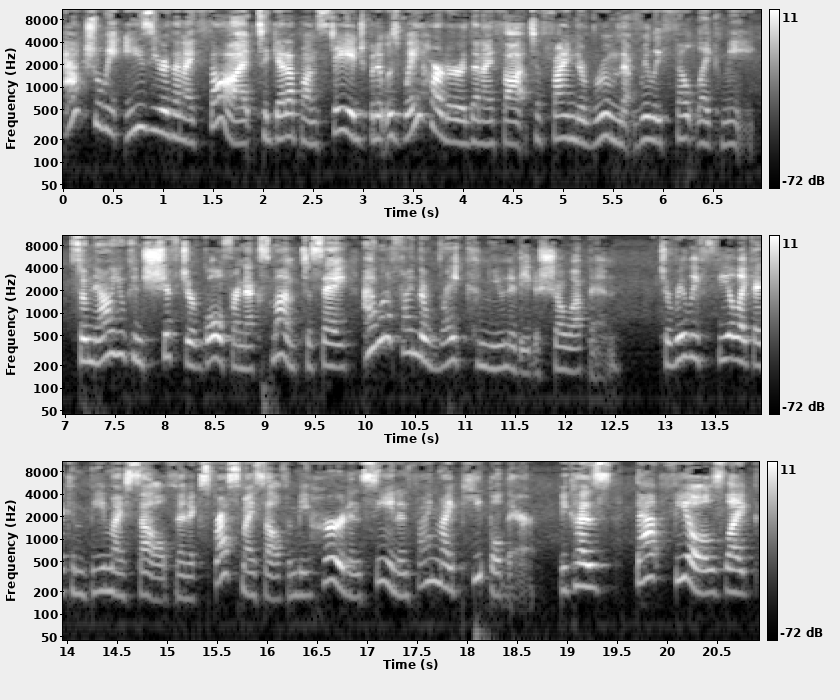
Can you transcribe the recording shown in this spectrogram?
actually easier than I thought to get up on stage, but it was way harder than I thought to find a room that really felt like me. So now you can shift your goal for next month to say, I want to find the right community to show up in, to really feel like I can be myself and express myself and be heard and seen and find my people there because that feels like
